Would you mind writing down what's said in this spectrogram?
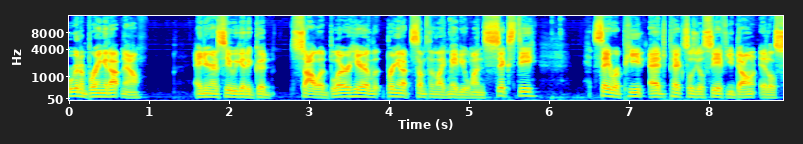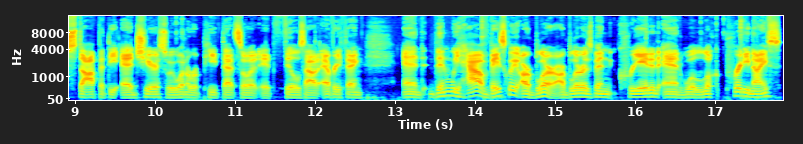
we're going to bring it up now. And you're going to see we get a good solid blur here. Bring it up to something like maybe 160. Say repeat edge pixels. You'll see if you don't, it'll stop at the edge here. So we want to repeat that so it, it fills out everything. And then we have basically our blur. Our blur has been created and will look pretty nice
